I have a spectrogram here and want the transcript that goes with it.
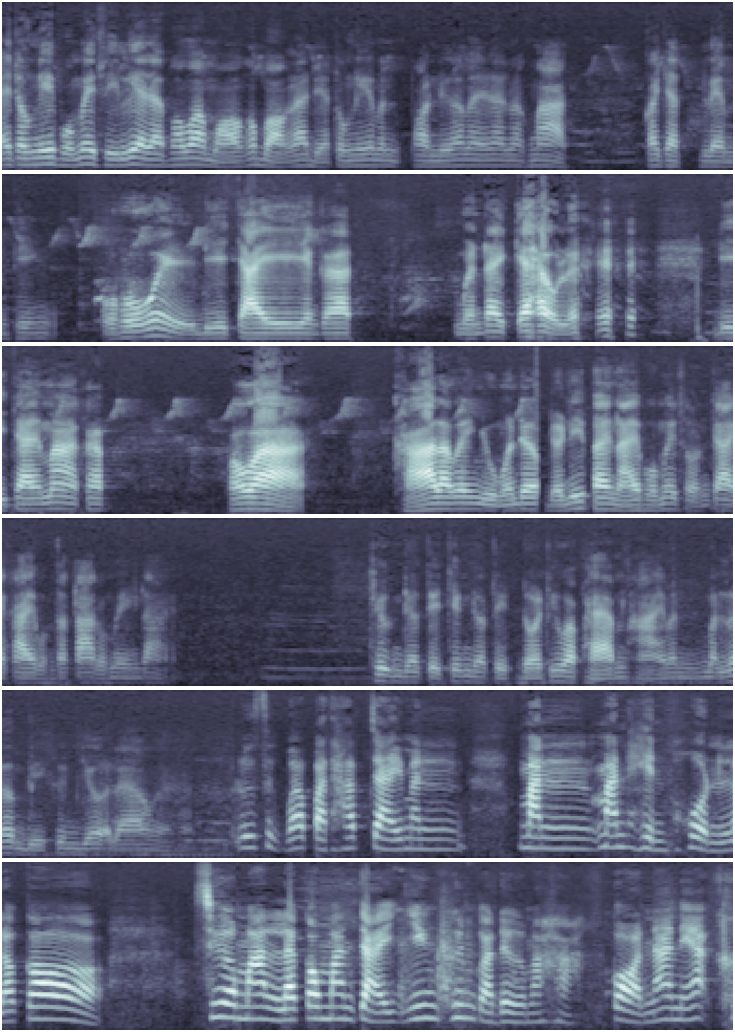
อ้ตรงนี้ผมไม่ซีเรียสแล้วเพราะว่าหมอก็บอกแล้ว เดี๋ยวตรงนี้มันพอเนื้อมันนั่นมาก ๆ ก็จะเล็มทิ้ง โอ้โหดีใจอย่างกับเหมือนได้แก้วเลย ดีใจมากครับ เพราะว่าขาเราเองอยู่เหมือนเดิมเดี๋ยวนี้ไปไหนผมไม่สนใจใครผมตาตาผมเองได้ชึ่งเดียวติดชึ่งเดียวติดโดยที่ว่าแผลมันหายมันมันเริ่มดีขึ้นเยอะแล้วไงฮะรู้สึกว่าประทับใจมันมันมันเห็นผลแล้วก็เชื่อมั่นแล้วก็มั่นใจยิ่งขึ้นกว่าเดิมอะค่ะ ก่อนหน้านี้เค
